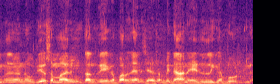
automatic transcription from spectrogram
പിന്നെ ഉദ്യോഗസ്ഥന്മാരും തന്ത്രിയൊക്കെ പറഞ്ഞതിന് ശേഷം പിന്നെ ആന എഴുന്നള്ളിക്കാൻ പോയിട്ടില്ല.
